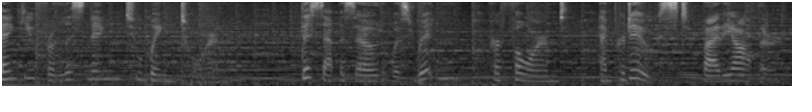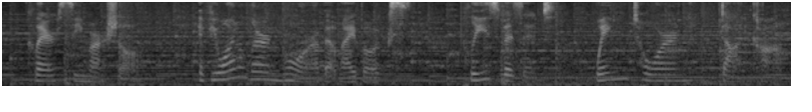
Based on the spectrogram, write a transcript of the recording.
Thank you for listening to Wingtorn. This episode was written, performed, and produced by the author, Claire C. Marshall. If you want to learn more about my books, please visit wingtorn.com.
